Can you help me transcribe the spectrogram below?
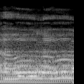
Oh, How long?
